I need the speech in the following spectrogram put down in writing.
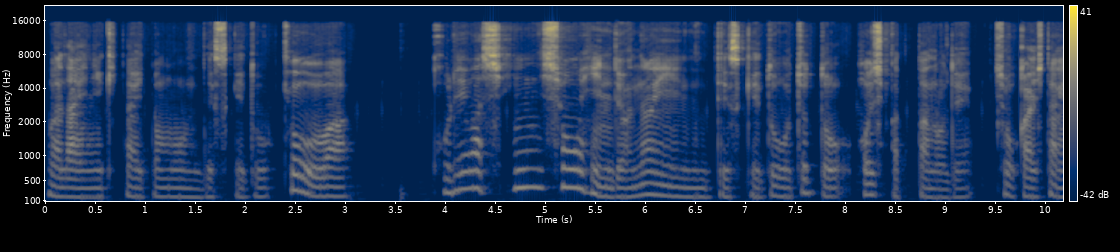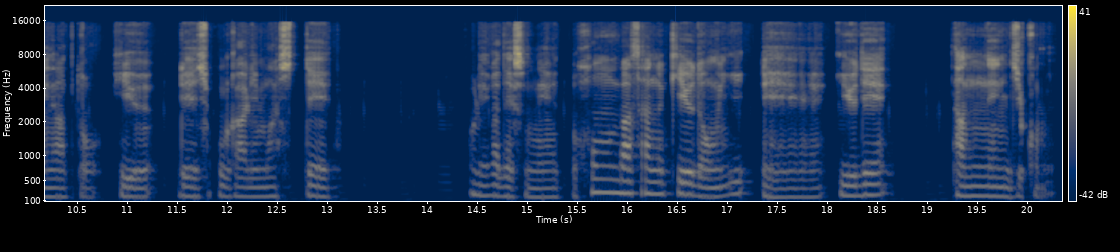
話題に行きたいと思うんですけど、今日は、これは新商品ではないんですけど、ちょっと美味しかったので紹介したいなという冷食がありまして、これがですね、本場讃岐うどん、えー、ゆで丹念仕込み、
